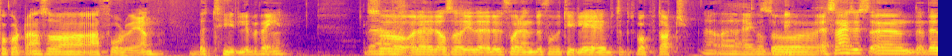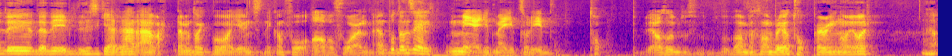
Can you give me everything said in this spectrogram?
på korta, så får du igjen betydelig med penger. Er- Så, eller, altså, eller du, får en, du får betydelig tilbakebetalt. Ja, det. Så jeg, synes eh, det, det, de, det de risikerer her, er verdt det med tanke på hva gevinsten de kan få av å få en, en potensielt meget, meget solid topp altså, Han ble jo top-pairing nå i år. Ja.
